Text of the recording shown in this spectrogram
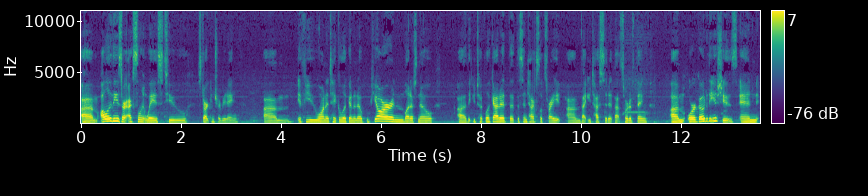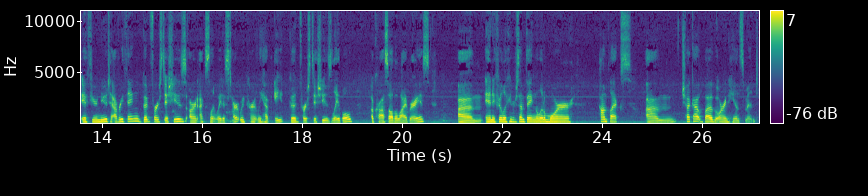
Um, all of these are excellent ways to start contributing. Um, if you want to take a look at an open PR and let us know uh, that you took a look at it, that the syntax looks right, um, that you tested it, that sort of thing. Um, or go to the issues. And if you're new to everything, good first issues are an excellent way to start. We currently have eight good first issues labeled across all the libraries. Um, and if you're looking for something a little more complex, um, check out bug or enhancement.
